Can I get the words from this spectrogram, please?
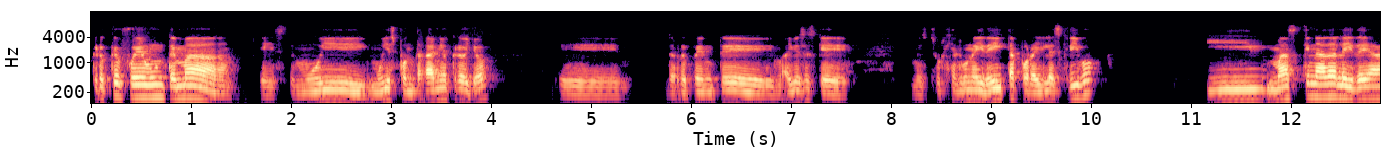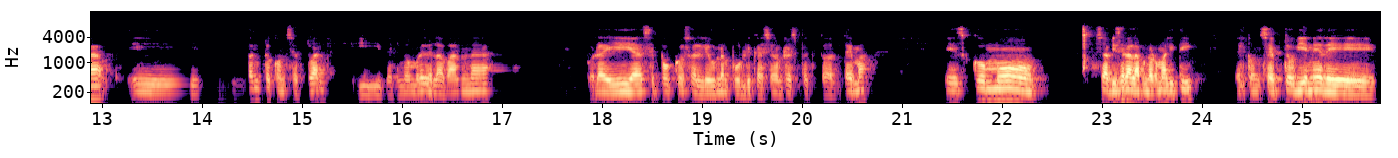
creo que fue un tema este, muy, muy espontáneo, creo yo. Eh, de repente, hay veces que me surge alguna ideita, por ahí la escribo. Y más que nada la idea, eh, tanto conceptual y del nombre de la banda, por ahí hace poco salió una publicación respecto al tema, es como, o sea, Visceral Abnormality, el concepto viene de,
